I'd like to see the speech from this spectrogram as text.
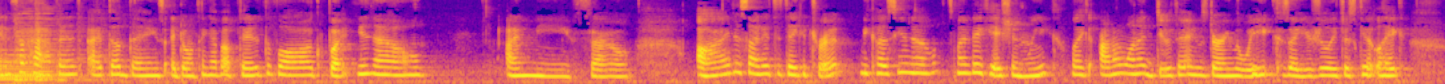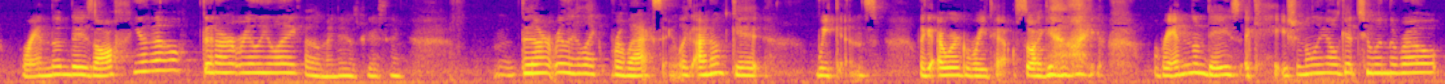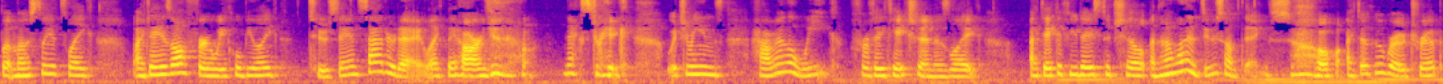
Things have happened. I've done things. I don't think I've updated the vlog, but you know, I'm me. So I decided to take a trip because, you know, it's my vacation week. Like, I don't want to do things during the week because I usually just get like random days off, you know, that aren't really like, oh, my nose piercing, that aren't really like relaxing. Like, I don't get weekends. Like, I work retail, so I get like random days occasionally I'll get two in the row, but mostly it's like my days off for a week will be like Tuesday and Saturday, like they are, you know, next week, which means having a week for vacation is like, I take a few days to chill and I want to do something. So I took a road trip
